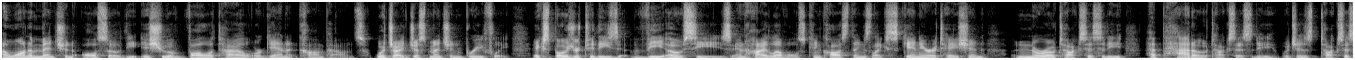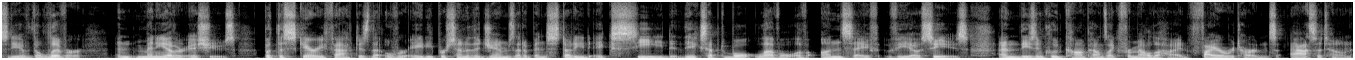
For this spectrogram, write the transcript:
I want to mention also the issue of volatile organic compounds, which I just mentioned briefly. Exposure to these VOCs in high levels can cause things like skin irritation, neurotoxicity, hepatotoxicity, which is toxicity of the liver, and many other issues. But the scary fact is that over 80% of the gyms that have been studied exceed the acceptable level of unsafe VOCs. And these include compounds like formaldehyde, fire retardants, acetone,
